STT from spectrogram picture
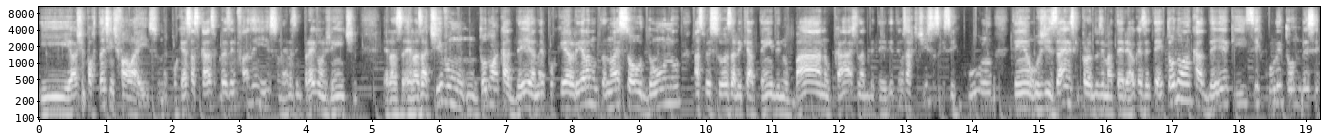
e eu acho importante a gente falar isso, né? Porque essas casas, por exemplo, fazem isso, né? Elas empregam gente, elas, elas ativam um, toda uma cadeia, né? Porque ali ela não, não é só o dono, as pessoas ali que atendem no bar, no caixa, na bilheteria, tem os artistas que circulam, tem os designers que produzem material, quer dizer, tem toda uma cadeia que circula em torno desse,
